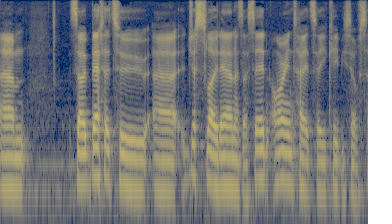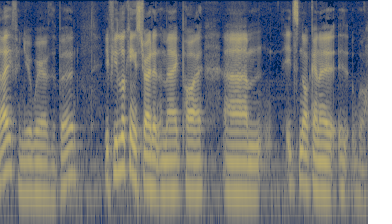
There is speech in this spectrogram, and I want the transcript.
Um, so better to uh, just slow down, as I said, orientate so you keep yourself safe and you're aware of the bird. If you're looking straight at the magpie, um, it's not going to, well,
